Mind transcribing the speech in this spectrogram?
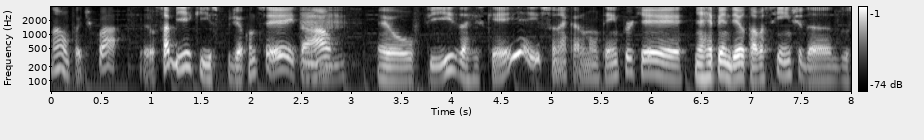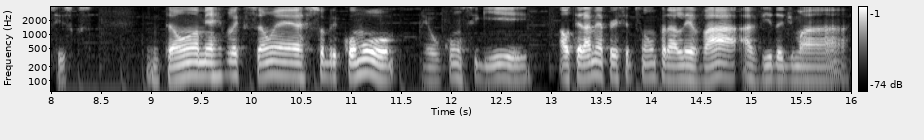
Não, foi tipo, ah, eu sabia que isso podia acontecer e tal. Uhum. Eu fiz, arrisquei e é isso, né, cara? Não tem por que me arrepender, eu tava ciente da- dos riscos. Então a minha reflexão é sobre como eu consegui alterar minha percepção para levar a vida de uma,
